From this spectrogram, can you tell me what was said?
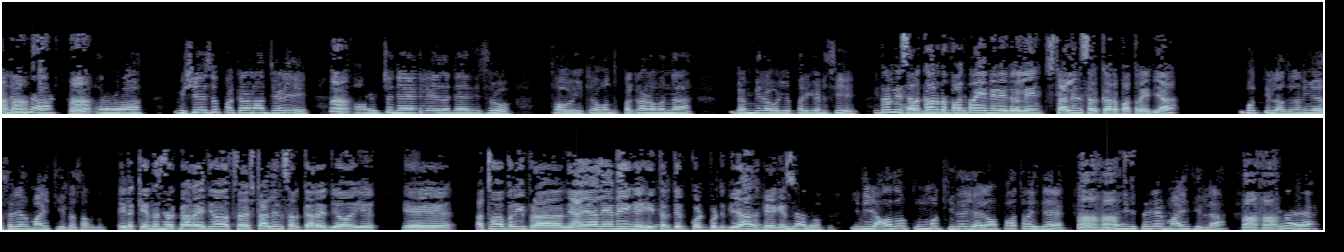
ಅದರಿಂದ ಆ, ವಿಶೇಷ ಪ್ರಕರಣ ಅಂತ ಹೇಳಿ ಆ, ಉಚ್ಚ ನ್ಯಾಯಾಲಯದ ನ್ಯಾಯಾಧೀಶರು ತಾವು ಈಗ ಒಂದು ಪ್ರಕರಣವನ್ನ ಗಂಭೀರವಾಗಿ ಪರಿಗಣಿಸಿ ಇದರಲ್ಲಿ ಸರ್ಕಾರದ ಪಾತ್ರ ಏನಿದೆ ಇದರಲ್ಲಿ? ಸ್ಟಾಲಿನ್ ಸರ್ಕಾರ ಪಾತ್ರ ಇದೆಯಾ? ಗೊತ್ತಿಲ್ಲ ಅದು ನನಗೆ ಸರಿಯಾದ ಮಾಹಿತಿ ಇಲ್ಲ ಸರ್ ಅದು. ಇದು ಕೇಂದ್ರ ಸರ್ಕಾರ ಇದೆಯೋ ಸ್ಟಾಲಿನ್ ಸರ್ಕಾರ ಇದೆಯೋ ಅಥವಾ ಬರೀ ನ್ಯಾಯಾಲಯನೇ ಹಿಂಗೆ ಈ ತರ ತೀರ್ಪು ಕೊಟ್ಬಿಟ್ಟಿದ್ಯಾ? ಹೇಗೆ ಇಲ್ಲ ಅದು ಇದು ಯಾವ್ದೋ ಕುಮ್ಮಕ್ ಇದೆ ಏನೋ ಪಾತ್ರ ಇದೆ. ನನಗೆ ಸರಿಯಾಗಿ ಮಾಹಿತಿ ಇಲ್ಲ. ಅಂದ್ರೆ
